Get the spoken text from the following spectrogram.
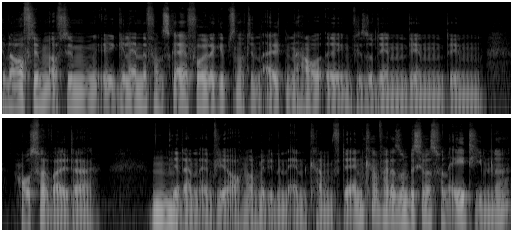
Genau, auf dem, auf dem äh, Gelände von Skyfall, da gibt es noch den alten, Hau äh, irgendwie so den, den, den Hausverwalter, der dann irgendwie auch noch mit in den Endkampf. Der Endkampf hat ja so ein bisschen was von A-Team, ne?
